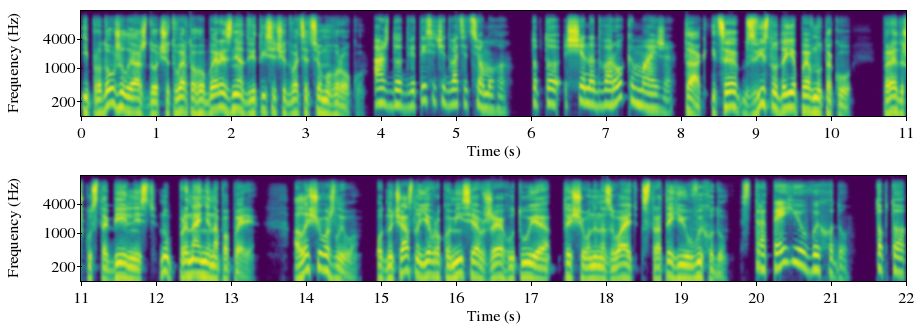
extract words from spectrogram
І продовжили аж до 4 березня 2027 року. Аж до 2027-го. Тобто ще на два роки майже. Так, і це, звісно, дає певну таку передишку стабільність, ну, принаймні на папері. Але що важливо, одночасно Єврокомісія вже готує те, що вони називають стратегію виходу. Стратегію виходу. Тобто,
